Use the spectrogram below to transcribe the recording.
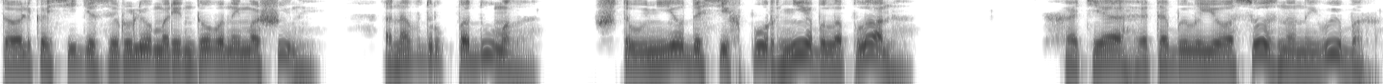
Только сидя за рулем арендованной машины, она вдруг подумала, что у нее до сих пор не было плана. Хотя это был ее осознанный выбор.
